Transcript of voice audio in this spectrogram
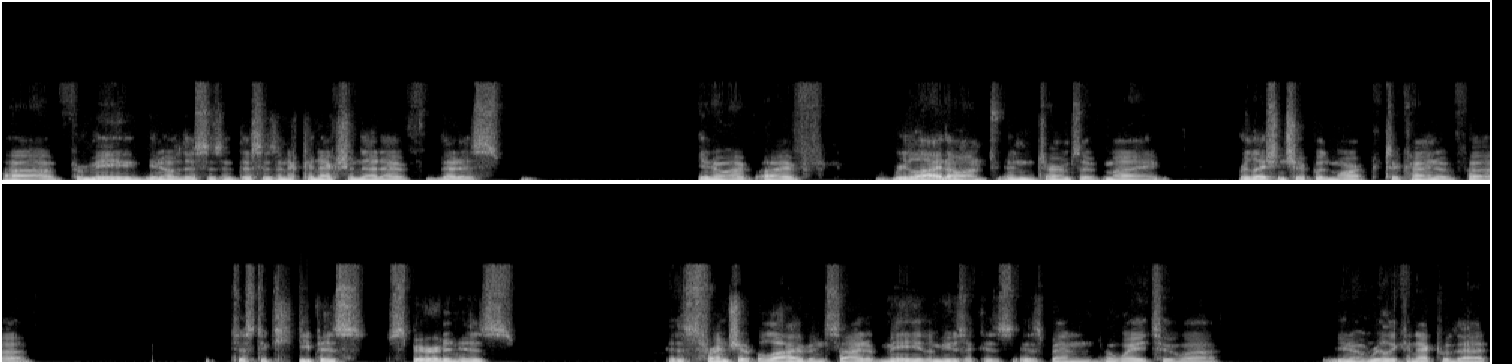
Uh for me you know this isn't this isn't a connection that i've that is you know i've i've relied on in terms of my relationship with mark to kind of uh just to keep his spirit and his his friendship alive inside of me the music has has been a way to uh you know really connect with that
